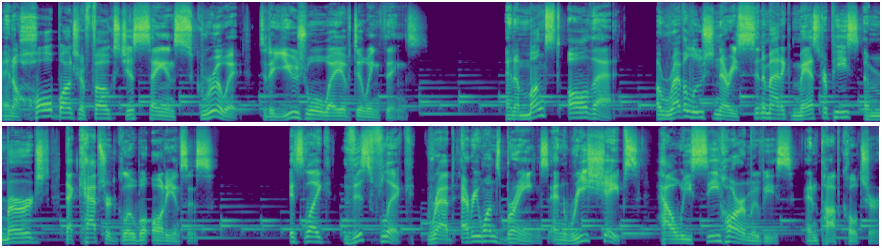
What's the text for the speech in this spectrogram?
and a whole bunch of folks just saying screw it to the usual way of doing things. And amongst all that, a revolutionary cinematic masterpiece emerged that captured global audiences. It's like this flick grabbed everyone's brains and reshapes how we see horror movies and pop culture.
